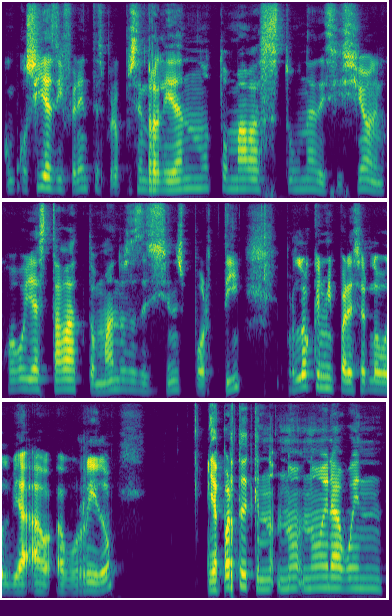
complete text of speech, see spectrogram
con cosillas diferentes, pero pues en realidad no tomabas tú una decisión, el juego ya estaba tomando esas decisiones por ti, por lo que en mi parecer lo volvía aburrido. Y aparte de que no, no, era buen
